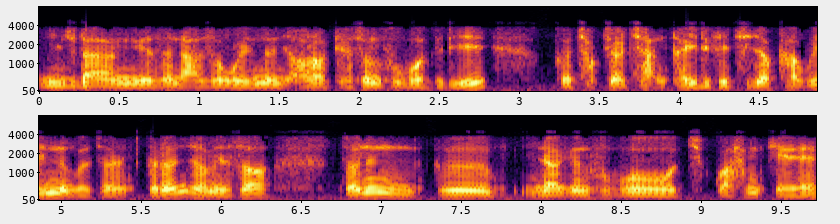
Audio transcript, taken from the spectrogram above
민주당에서 나서고 있는 여러 대선 후보들이 그 적절치 않다 이렇게 지적하고 있는 거죠. 그런 점에서 저는 그 이낙연 후보 측과 함께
